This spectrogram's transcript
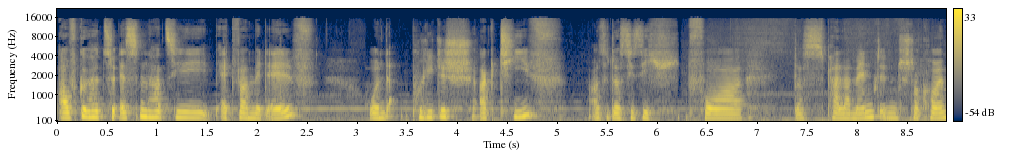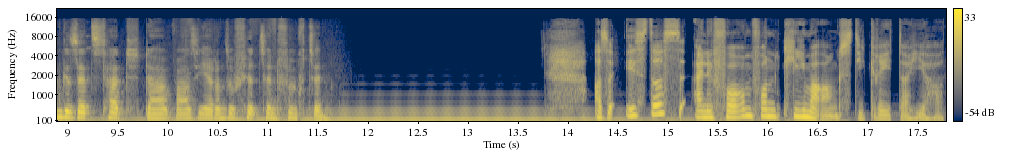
aufgehört zu essen hat sie etwa mit elf und politisch aktiv, also dass sie sich vor das Parlament in Stockholm gesetzt hat, da war sie ja dann so 14, 15. Also ist das eine Form von Klimaangst, die Greta hier hat?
